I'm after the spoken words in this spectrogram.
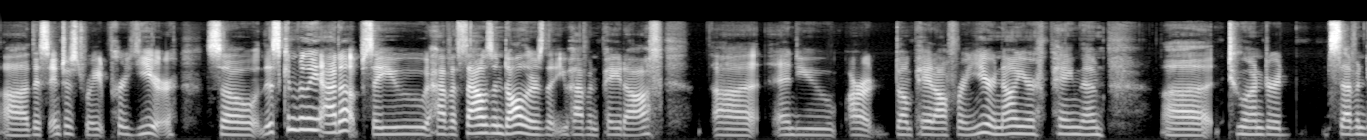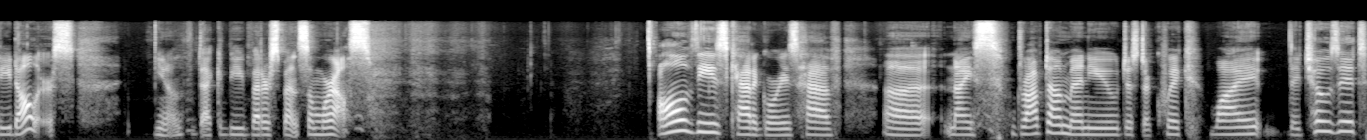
uh, this interest rate per year. So this can really add up. Say you have a thousand dollars that you haven't paid off, uh, and you are don't pay it off for a year. Now you're paying them uh, two hundred seventy dollars. You know that could be better spent somewhere else. All of these categories have a nice drop down menu, just a quick why they chose it,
